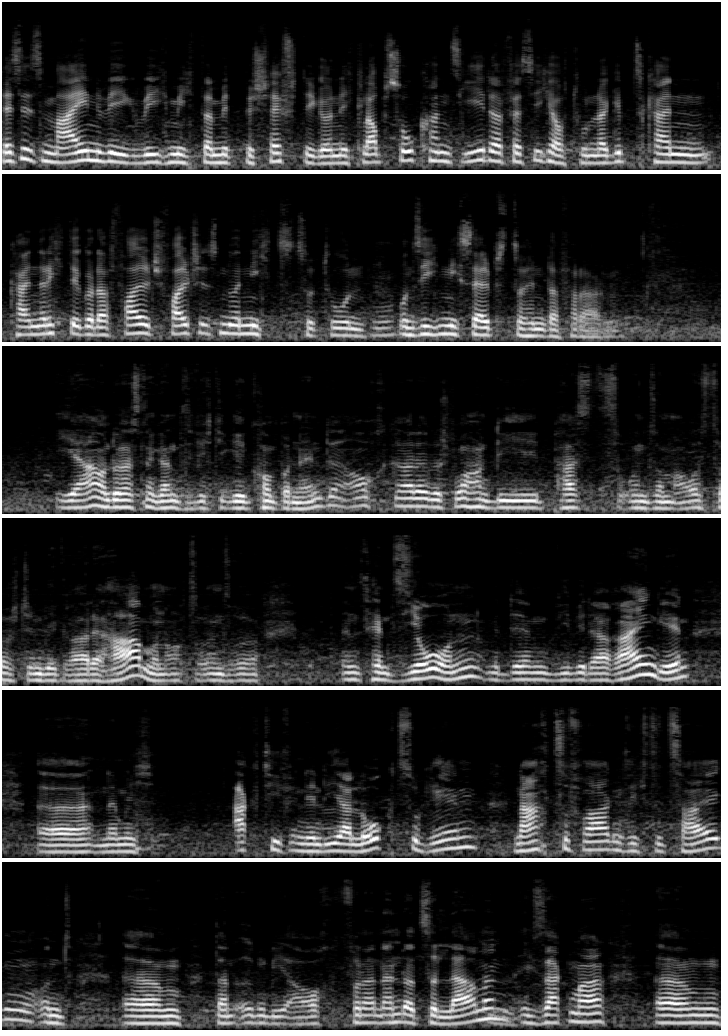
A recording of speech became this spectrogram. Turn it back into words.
das ist mein Weg, wie ich mich damit beschäftige. Und ich glaube, so kann es jeder für sich auch tun. Da gibt es kein, kein richtig oder falsch. Falsch ist nur nichts zu tun ja. und sich nicht selbst zu hinterfragen. Ja, und du hast eine ganz wichtige Komponente auch gerade besprochen, die passt zu unserem Austausch, den wir gerade haben und auch zu unserer Intention, mit dem, wie wir da reingehen, äh, nämlich aktiv in den Dialog zu gehen, nachzufragen, sich zu zeigen und ähm, dann irgendwie auch voneinander zu lernen, ich sag mal, ähm,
